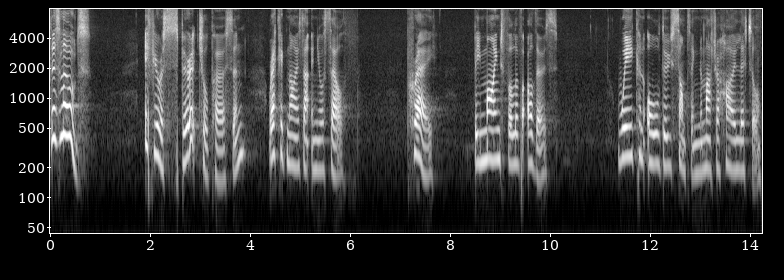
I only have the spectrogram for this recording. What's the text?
There's loads. If you're a spiritual person, recognize that in yourself. Pray, be mindful of others. We can all do something, no matter how little.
